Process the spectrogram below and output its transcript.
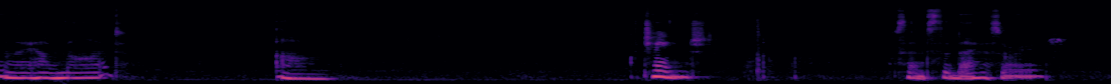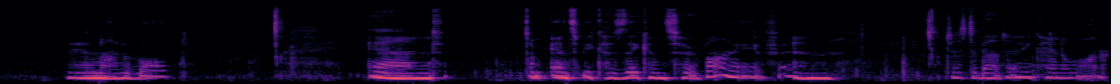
and they have not um, changed since the dinosaur age. They have not evolved. And, um, and it's because they can survive in just about any kind of water.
